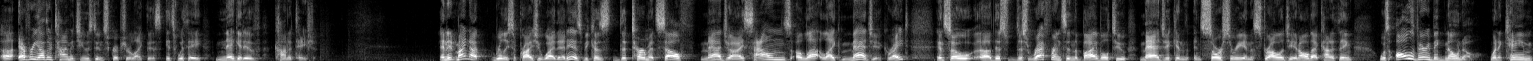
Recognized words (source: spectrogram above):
uh, every other time it's used in scripture like this, it's with a negative connotation. And it might not really surprise you why that is, because the term itself, magi, sounds a lot like magic, right? And so uh, this, this reference in the Bible to magic and, and sorcery and astrology and all that kind of thing was all a very big no no when it came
